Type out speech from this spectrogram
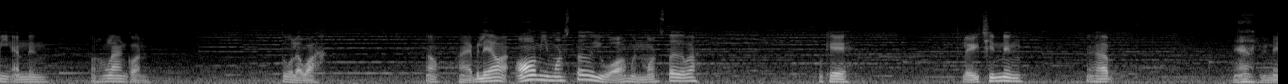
มีอันนึงเอาข้างล่างก่อน ตัวอะไรวะเอ้าหายไปแล้วอะอ๋อมีมอนสเตอร์อยู่เหรอเหมือนมอนสเตอร์ป่ะโอเคเหลืออีกชิ้นหนึ่งนะครับนะอยู่ใน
